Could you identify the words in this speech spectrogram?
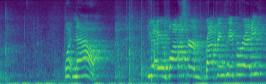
ready. What now? You got your blaster and wrapping paper ready?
